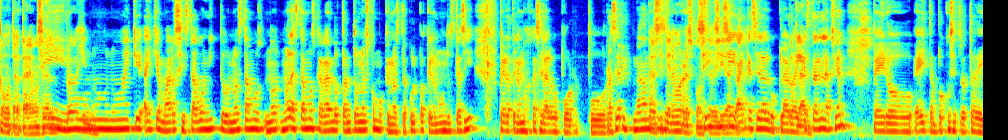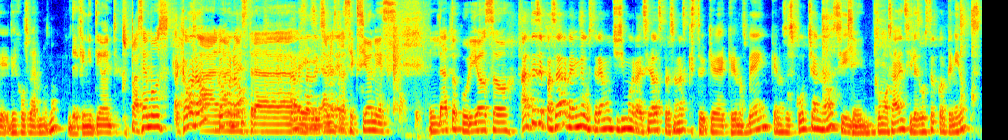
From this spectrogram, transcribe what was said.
¿Cómo trataremos Sí, al no, prójimo? no, no, hay que, hay que amar, si está bonito, no estamos, no, no la estamos cagando tanto, no es como que nuestra culpa que el mundo esté así, pero tenemos que hacer algo por, por hacerlo, nada más. Pero sí eso. tenemos Sí, responsabilidad. sí, sí, hay que hacer algo, claro, hay que estar en la acción, pero hey, tampoco se trata de, de juzgarnos, ¿no? Definitivamente. Pues pasemos Ah, ¿Cómo no? a, ¿Cómo a no? nuestra, A eh, a. nuestras secciones. El dato curioso. Antes de pasar, a mí me gustaría muchísimo agradecer a las personas que, estoy- que, que nos ven, que nos escuchan, ¿no? Si, Sí. como saben, si les gusta el contenido, pues,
